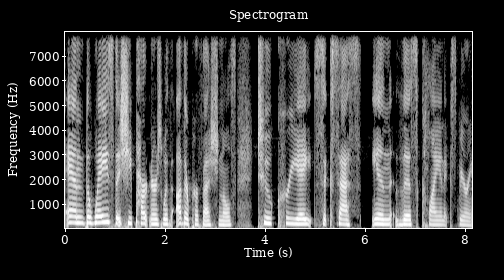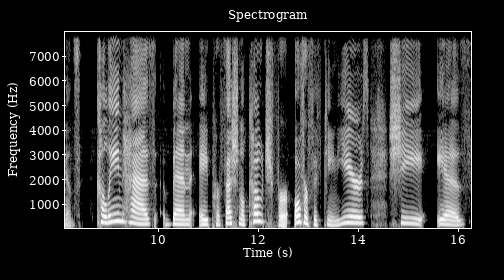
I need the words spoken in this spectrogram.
and the ways that she partners with other professionals to create success in this client experience. Colleen has been a professional coach for over 15 years. She is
